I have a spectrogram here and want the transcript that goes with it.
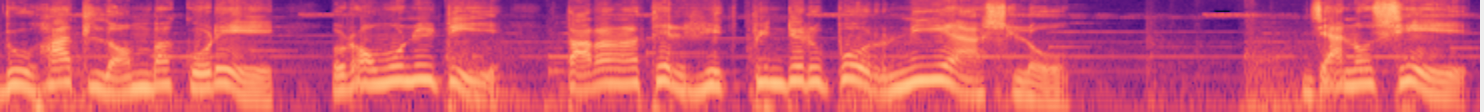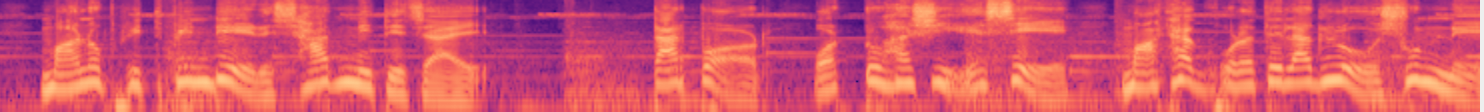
দুহাত লম্বা করে রমণীটি তারানাথের হৃৎপিণ্ডের উপর নিয়ে আসলো, যেন সে মানব হৃৎপিণ্ডের স্বাদ নিতে চায়। তারপর অট্টহাসি হেসে মাথা ঘোরাতে লাগল শূন্যে।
